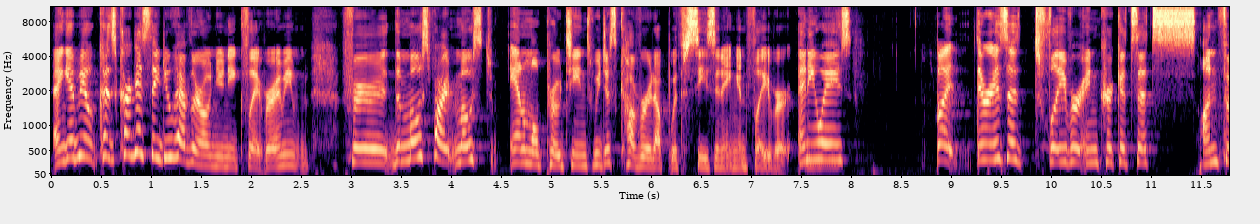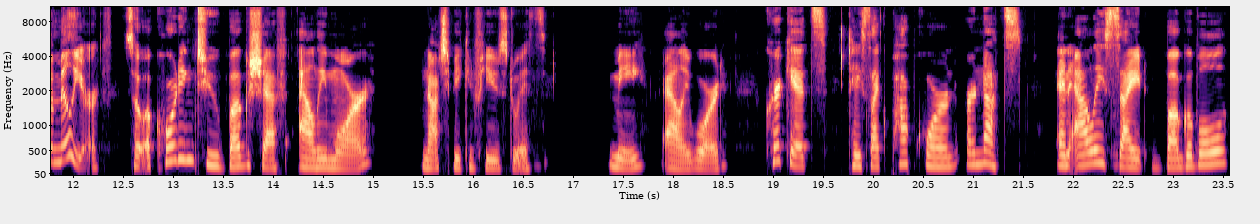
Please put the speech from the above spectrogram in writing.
and get people because crickets they do have their own unique flavor. I mean, for the most part, most animal proteins we just cover it up with seasoning and flavor, mm-hmm. anyways. But there is a flavor in crickets that's unfamiliar. So, according to bug chef Aly Moore, not to be confused with me, Alie Ward, crickets taste like popcorn or nuts. And Aly's site, Bugible,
